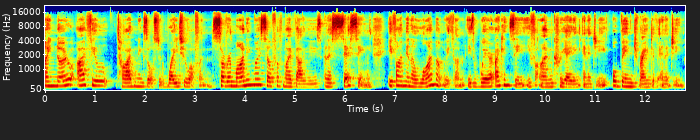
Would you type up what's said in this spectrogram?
I know I feel tired and exhausted way too often, so reminding myself of my values and assessing if I'm in alignment with them is where I can see if I'm creating energy or being drained of energy.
